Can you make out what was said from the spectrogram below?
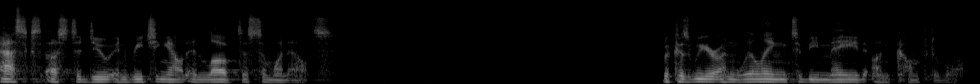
asks us to do and reaching out in love to someone else? Because we are unwilling to be made uncomfortable.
